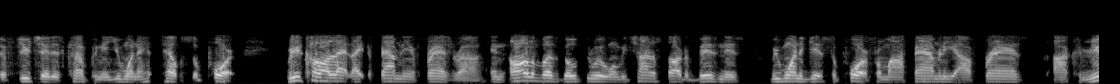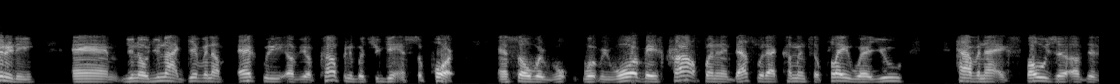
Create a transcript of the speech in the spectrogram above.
the future of this company, and you want to help support. We call that like the family and friends round. And all of us go through it when we're trying to start a business. We want to get support from our family, our friends, our community. And you know, you're not giving up equity of your company, but you're getting support. And so with, with reward based crowdfunding, that's where that come into play, where you having that exposure of this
